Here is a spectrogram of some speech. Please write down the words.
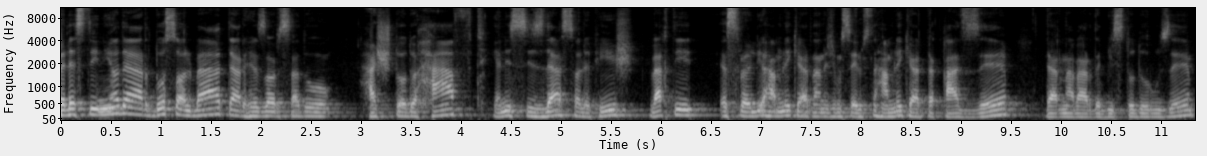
فلسطینیا در دو سال بعد در 1187 یعنی 13 سال پیش وقتی اسرائیلی حمله کردن رژیم صهیونیستی حمله کرد به غزه در نبرد 22 روزه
